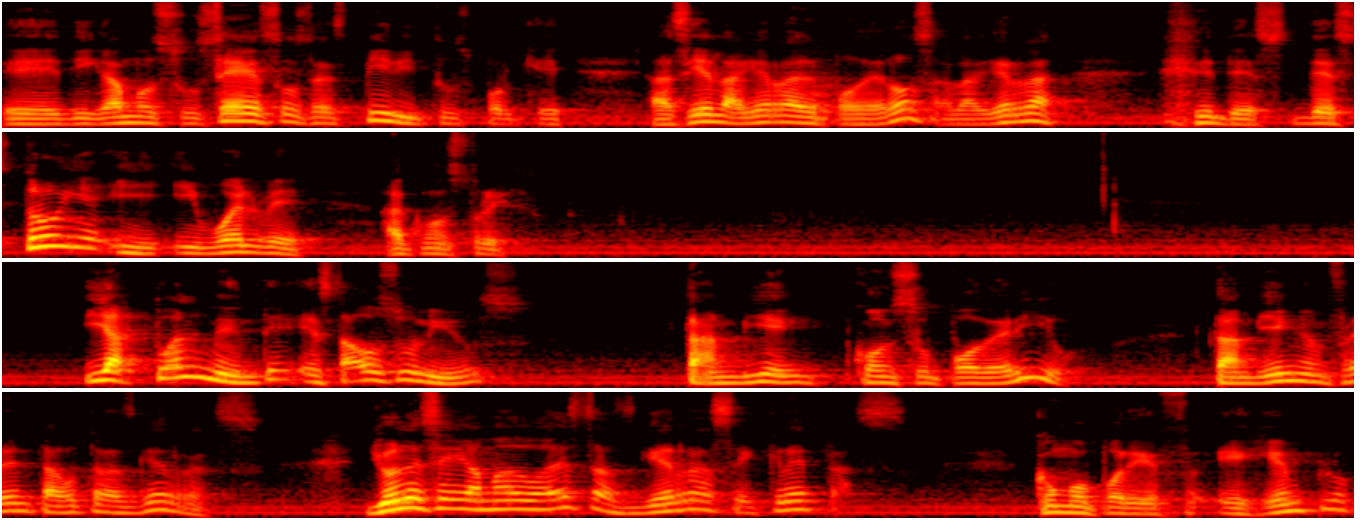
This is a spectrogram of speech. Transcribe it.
eh, digamos, sucesos, espíritus, porque así es la guerra de poderosa, la guerra destruye y, y vuelve a construir. Y actualmente Estados Unidos también con su poderío, también enfrenta otras guerras. Yo les he llamado a estas guerras secretas, como por ejemplo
